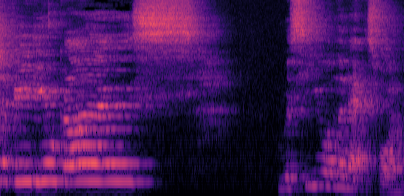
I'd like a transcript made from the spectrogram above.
Watching the video guys. We'll see you on the next one.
